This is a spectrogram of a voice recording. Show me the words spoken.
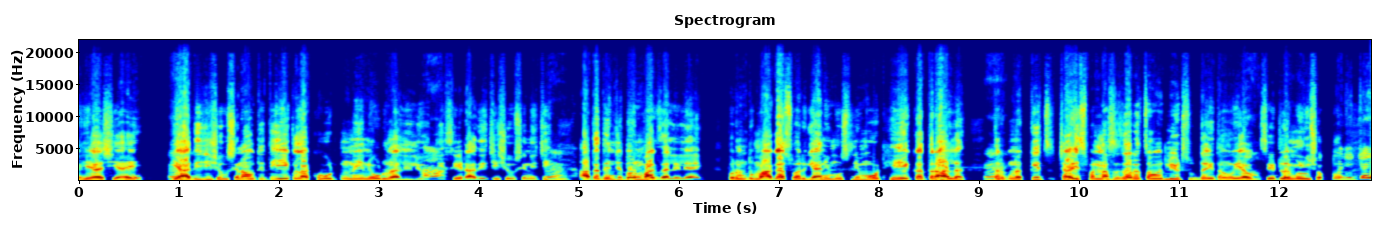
हे अशी आहे की. आधी जी शिवसेना होती ती एक लाख वोटने निवडून आलेली. होती सीट आधीची शिवसेनेची आता त्यांचे दोन भाग झालेले आहेत परंतु मागासवर्गीय आणि मुस्लिम वोट हे एकत्र आलं. तर नक्कीच चाळीस पन्नास हजाराचं लीड सुद्धा इथं या. सीटला मिळू शकतो म्हणजे.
